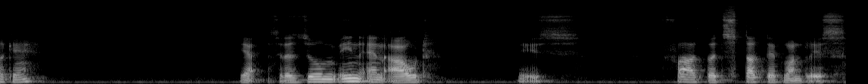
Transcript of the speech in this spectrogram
Okay. Yeah so the zoom in and out is fast but stuck at one place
